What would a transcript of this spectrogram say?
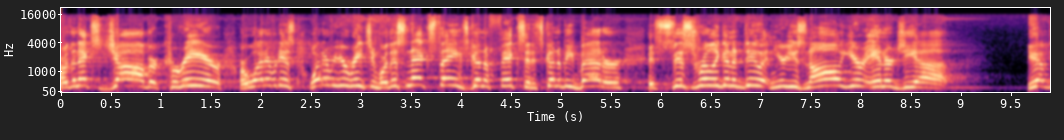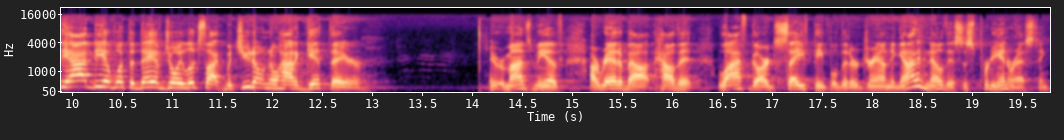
or the next job or career, or whatever it is, whatever you're reaching for, this next thing's going to fix it. It's going to be better. It's this really going to do it. And you're using all your energy up. You have the idea of what the day of joy looks like, but you don't know how to get there. It reminds me of, I read about how that lifeguards save people that are drowning. And I didn't know this, it's pretty interesting.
